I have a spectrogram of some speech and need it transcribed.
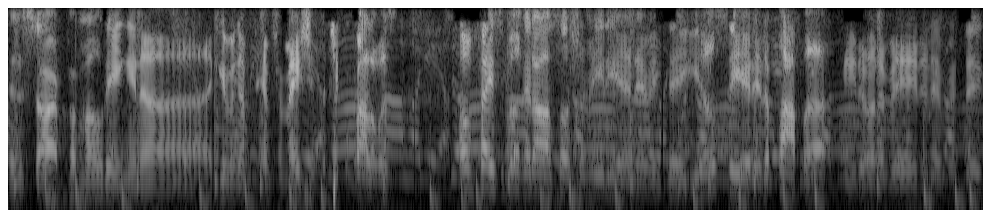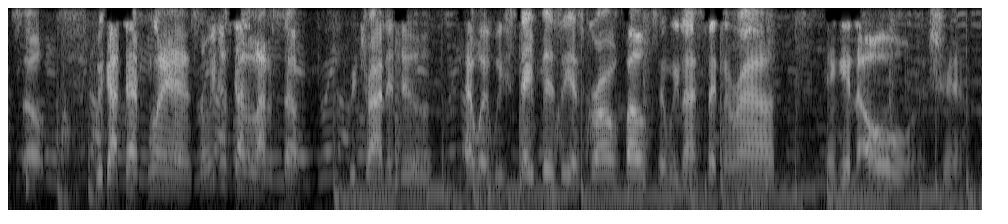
and start promoting and uh, giving up information. But you can follow us on Facebook and all social media and everything. You'll see it. It'll pop up. You know what I mean? And everything. So we got that planned. So we just got a lot of stuff we try to do. That way we stay busy as grown folks and we're not sitting around and getting old and shit.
